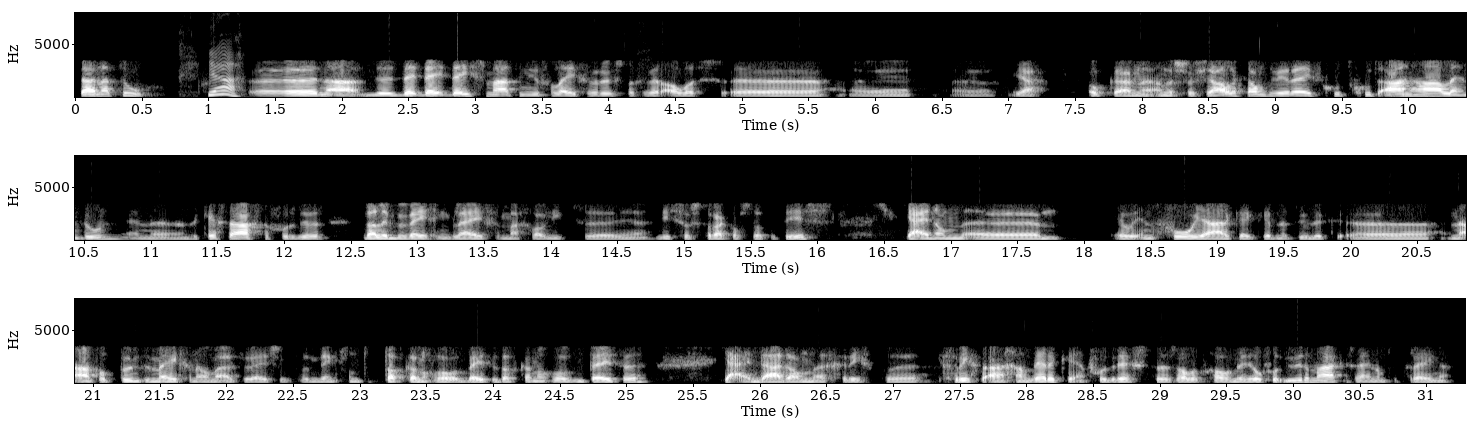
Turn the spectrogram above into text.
Daar naartoe? Ja. Uh, nou, de, de, deze maand in ieder geval even rustig weer alles uh, uh, ja, ook aan, aan de sociale kant weer even goed, goed aanhalen en doen. En de kerstdagen voor de deur. Wel in beweging blijven, maar gewoon niet, niet zo strak als dat het is. Ja, en dan in het voorjaar, kijk, ik heb natuurlijk een aantal punten meegenomen uit de race. Waarvan ik denk van dat kan nog wel wat beter, dat kan nog wel wat beter. Ja, en daar dan gericht, gericht aan gaan werken. En voor de rest zal het gewoon weer heel veel uren maken zijn om te trainen.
